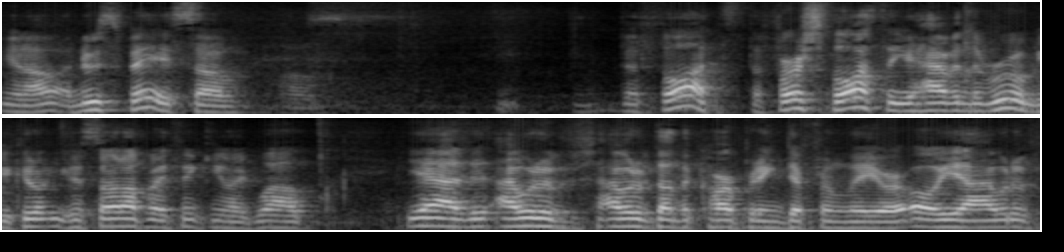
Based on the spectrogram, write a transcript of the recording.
you know a new space, so the thoughts, the first thoughts that you have in the room, you could you could start off by thinking like, well, yeah, th- I would have I would have done the carpeting differently, or oh yeah, I would have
